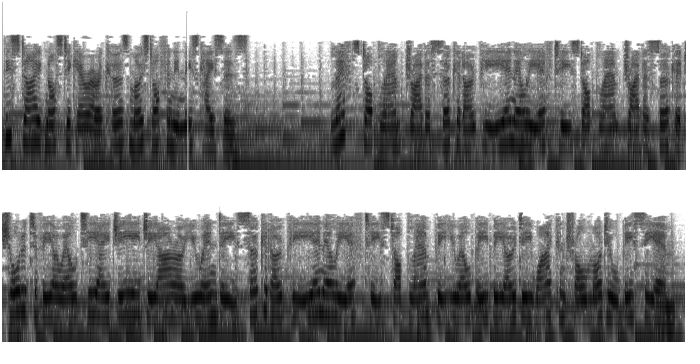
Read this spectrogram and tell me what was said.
This diagnostic error occurs most often in these cases. Left stop lamp driver circuit OPENLEFT stop lamp driver circuit shorted to VOLTAGEGROUND circuit OPENLEFT stop lamp BULBBODY control module BCM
